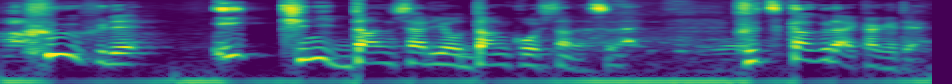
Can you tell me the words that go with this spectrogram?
夫婦で一気に断捨離を断行したんです。2日ぐらいかけて。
